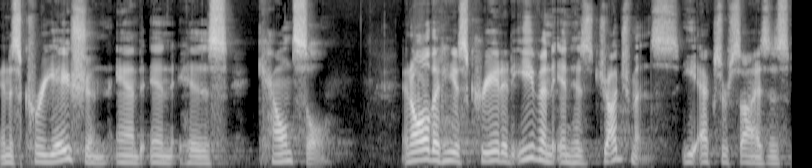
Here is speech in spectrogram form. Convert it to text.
in His creation and in His counsel. And all that he has created, even in his judgments, he exercises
